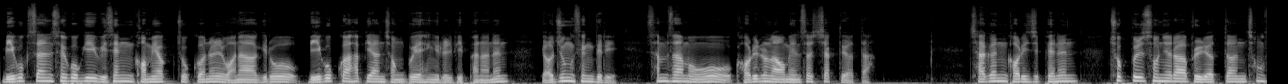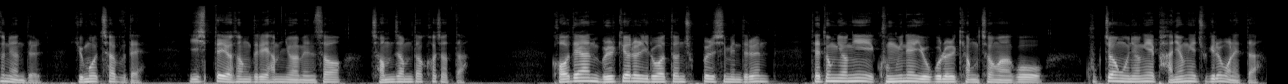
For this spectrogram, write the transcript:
미국산 쇠고기 위생 검역 조건을 완화하기로 미국과 합의한 정부의 행위를 비판하는 여중생들이 3355 거리로 나오면서 시작되었다. 작은 거리 집회는 촛불 소녀라 불렸던 청소년들, 유모차 부대, 20대 여성들이 합류하면서 점점 더 커졌다. 거대한 물결을 이루었던 촛불 시민들은 대통령이 국민의 요구를 경청하고 국정 운영에 반영해 주기를 원했다.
